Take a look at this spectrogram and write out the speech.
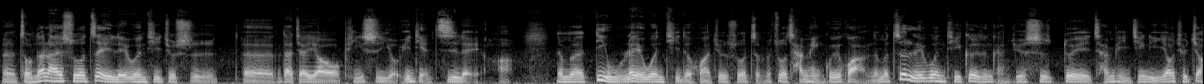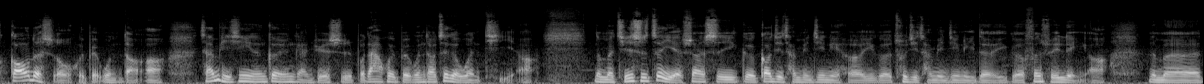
呃，总的来说，这一类问题就是呃，大家要平时有一点积累啊。那么第五类问题的话，就是说怎么做产品规划。那么这类问题，个人感觉是对产品经理要求较高的时候会被问到啊。产品新人个人感觉是不大会被问到这个问题啊。那么其实这也算是一个高级产品经理和一个初级产品经理的一个分水岭啊。那么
